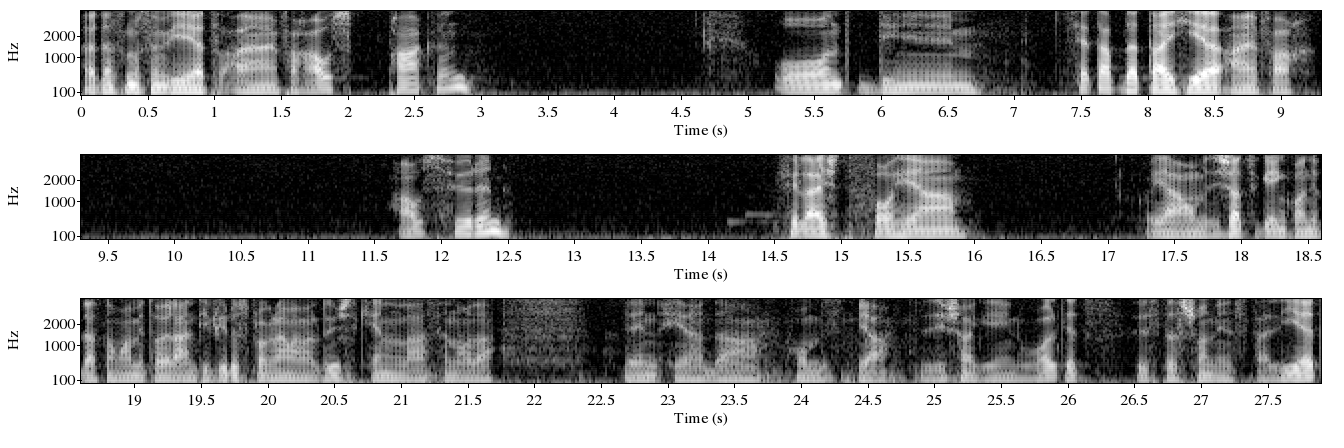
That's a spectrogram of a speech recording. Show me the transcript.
Äh, das müssen wir jetzt einfach auspacken. Und die Setup-Datei hier einfach ausführen. Vielleicht vorher ja, um sicher zu gehen, könnt ihr das nochmal mit eurem Antivirusprogramm einmal durchscannen lassen oder wenn ihr da um ja, sicher gehen wollt, jetzt ist das schon installiert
